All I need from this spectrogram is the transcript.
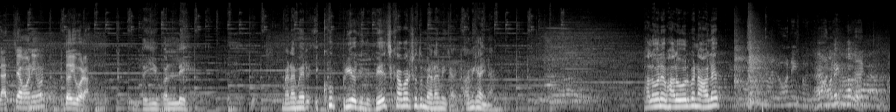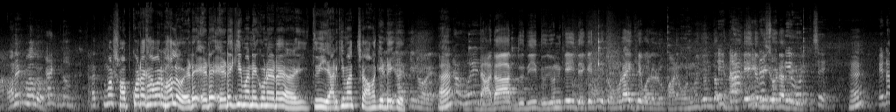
লাচ্চা অনিয়ন দই বড়া। দই বললে। ম্যাডামের খুব প্রিয় কিন্তু ভেজ খাবার শুধু ম্যাডামই খায় আমি খাই না। ভালো হলে ভালো বলবে না হলে অনেক ভালো। হ্যাঁ অনেক ভালো। একদম। তোমার সব কটা খাবার ভালো? এটা এটা এটা কি মানে কোনো এটা তুমি আর কি মারছো? আমাকে ডেকে। হ্যাঁ? দাদা দিদি দুজনকেই দেখেছি তোমরাই খেয়ে বলো মানে অন্যজন তো না খেয়েই তো ভিডিওটা হচ্ছে। হ্যাঁ? এটা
